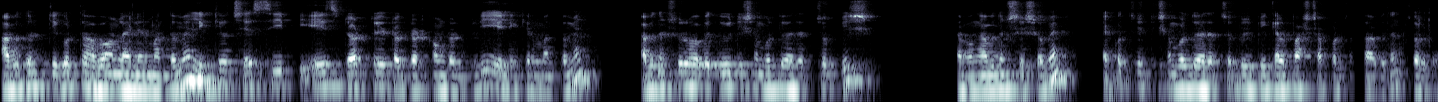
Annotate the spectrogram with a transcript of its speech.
আবেদনটি করতে হবে অনলাইনের মাধ্যমে। লিঙ্কটি হচ্ছে CPH dot Teletalk dot com dot BD এই লিঙ্কের মাধ্যমে আবেদন শুরু হবে দুই ডিসেম্বর দুই হাজার চব্বিশ এবং আবেদন শেষ হবে একত্রিশ ডিসেম্বর দুই হাজার চব্বিশ বিকাল পাঁচটা পর্যন্ত আবেদন চলবে।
